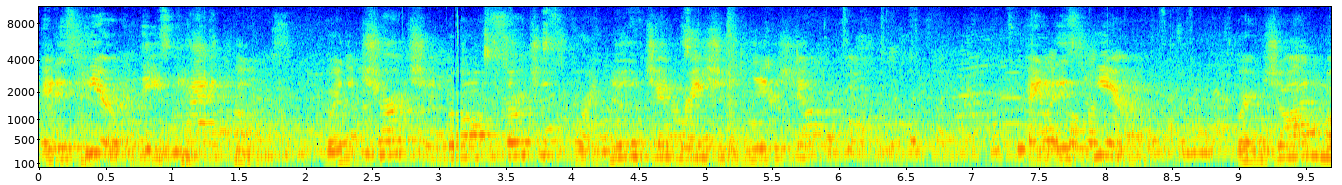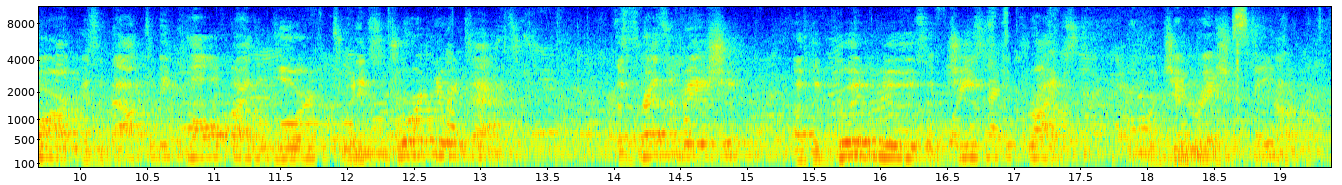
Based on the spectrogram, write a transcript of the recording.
It is here in these catacombs where the church in Rome searches for a new generation of leadership. And it is here where John Mark is about to be called by the Lord to an extraordinary task, the preservation of the good news of Jesus Christ for generations to come.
